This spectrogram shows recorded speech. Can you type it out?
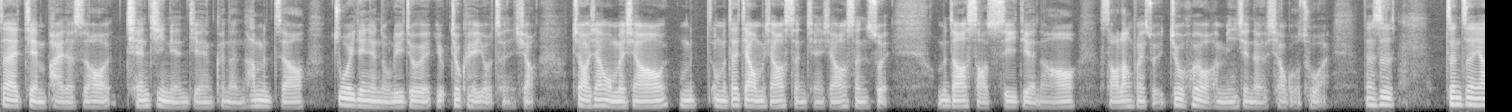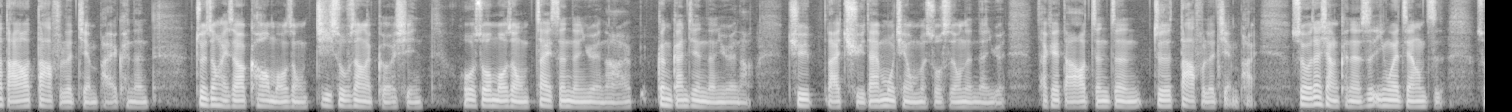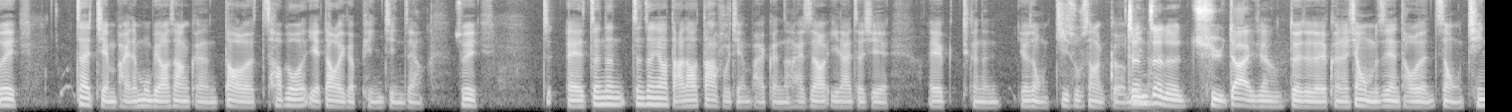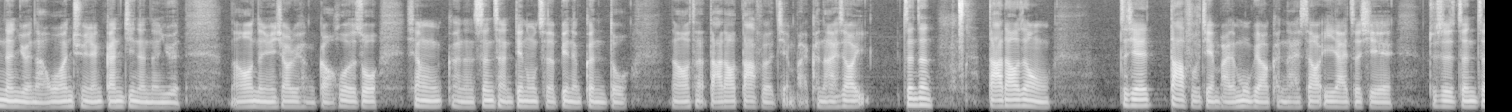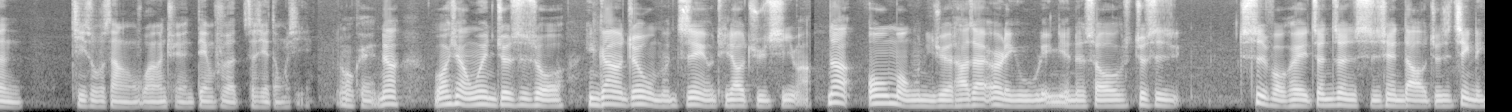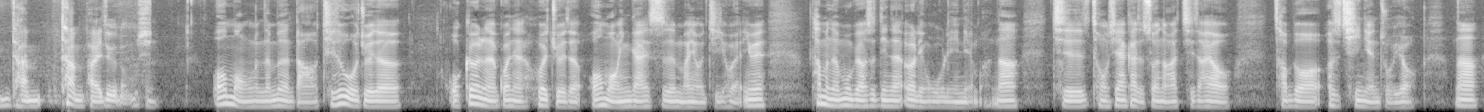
在减排的时候，前几年间，可能他们只要做一点点努力，就会有就可以有成效。就好像我们想要，我们我们在家，我们想要省钱，想要省水，我们只要少吃一点，然后少浪费水，就会有很明显的效果出来。但是，真正要达到大幅的减排，可能最终还是要靠某种技术上的革新。或者说某种再生能源啊，更干净的能源啊，去来取代目前我们所使用的能源，才可以达到真正就是大幅的减排。所以我在想，可能是因为这样子，所以在减排的目标上，可能到了差不多也到了一个瓶颈，这样，所以这诶真正真正要达到大幅减排，可能还是要依赖这些诶可能有种技术上的革命、啊，真正的取代这样。对对对，可能像我们之前讨论这种氢能源啊，完完全全干净的能源，然后能源效率很高，或者说像可能生产电动车变得更多，然后它达到大幅的减排，可能还是要真正 达到这种这些大幅减排的目标，可能还是要依赖这些就是真正技术上完完全全颠覆了这些东西。OK，那我还想问，就是说，你刚刚就我们之前有提到 G 七嘛？那欧盟你觉得它在二零五零年的时候，就是是否可以真正实现到就是近零碳碳排这个东西？欧盟能不能达到？其实我觉得，我个人的观点会觉得欧盟应该是蛮有机会，因为他们的目标是定在二零五零年嘛。那其实从现在开始算的话，其实还有差不多二十七年左右。那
